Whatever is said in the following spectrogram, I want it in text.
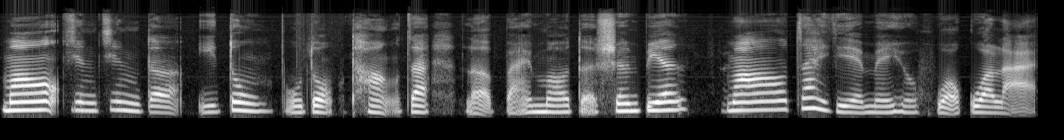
猫静静的一动不动躺在了白猫的身边。猫再也没有活过来。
